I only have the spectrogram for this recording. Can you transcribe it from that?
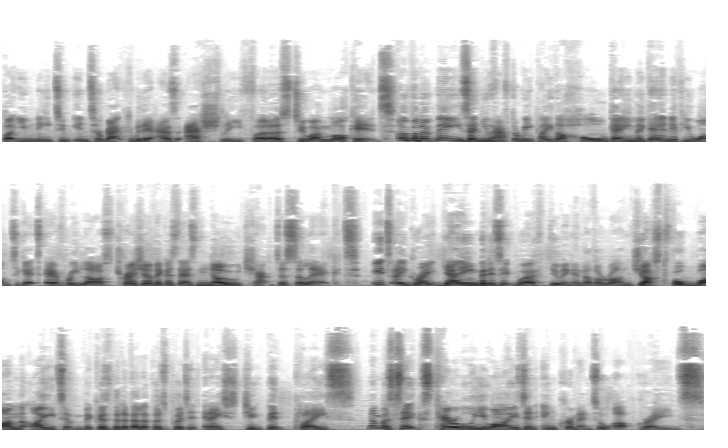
but you need to interact with it as Ashley first to unlock it. Overlook these, and you have to replay the whole game again if you want to get every last treasure because there's no chapter select. It's a great game, but is it worth doing another run just for one item because the developers put it in a stupid place? Number 6 Terrible UIs and incremental upgrades.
